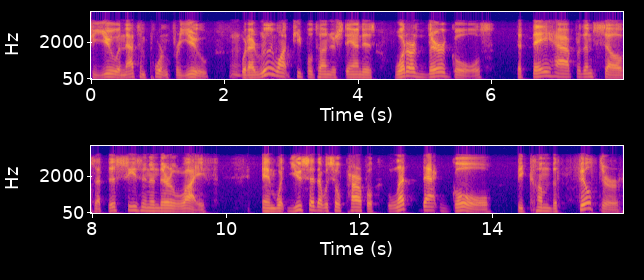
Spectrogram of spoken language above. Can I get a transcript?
to you, and that's important for you. Mm. What I really want people to understand is what are their goals that they have for themselves at this season in their life. And what you said that was so powerful, let that goal become the filter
